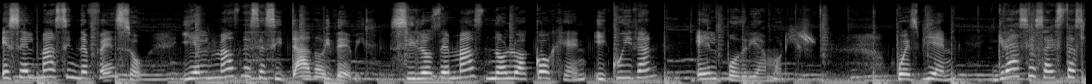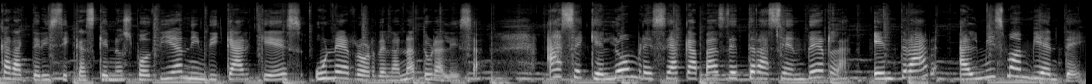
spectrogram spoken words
es el más indefenso y el más necesitado y débil. Si los demás no lo acogen y cuidan, él podría morir. Pues bien, gracias a estas características que nos podrían indicar que es un error de la naturaleza, hace que el hombre sea capaz de trascenderla, entrar al mismo ambiente,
